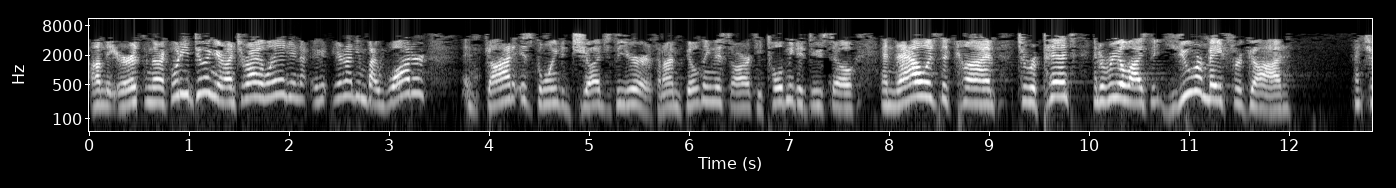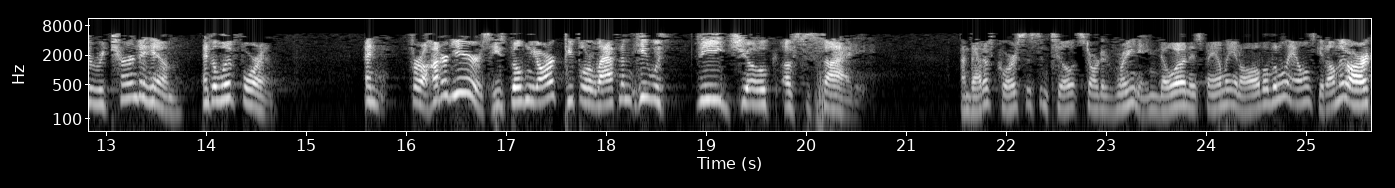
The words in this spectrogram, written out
on the earth. And they're like, what are you doing? You're on dry land. You're not, you're not even by water. And God is going to judge the earth. And I'm building this ark. He told me to do so. And now is the time to repent and to realize that you were made for God and to return to Him and to live for Him. And for a hundred years, he's building the ark. People are laughing at him. He was the joke of society. And that, of course, is until it started raining. Noah and his family and all the little animals get on the ark,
